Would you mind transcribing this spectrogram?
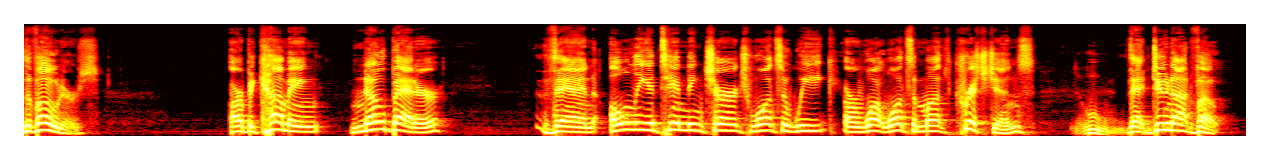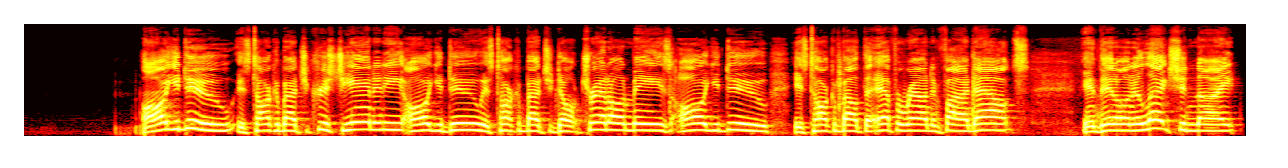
the voters, are becoming no better than only attending church once a week or once a month Christians that do not vote. All you do is talk about your Christianity. All you do is talk about you don't tread on me's. All you do is talk about the F around and find outs. And then on election night,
